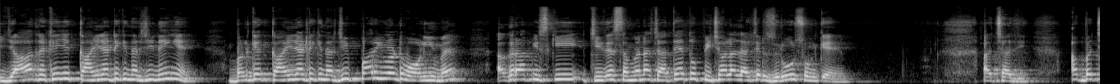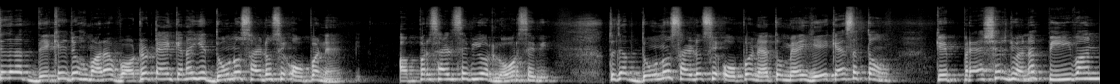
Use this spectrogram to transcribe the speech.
याद रखें, ये काइनेटिक एनर्जी नहीं है, बल्कि kinetic energy per unit volume है। अगर आप इसकी चीज़ें समझना चाहते हैं तो पीछे वाला लेक्चर ज़रूर सुन के अच्छा जी। अब बच्चे ज़रा देखें, जो हमारा वाटर टैंक है ना, ये दोनों साइडों से ओपन है। अपर साइड से भी और लोअर से भी। तो जब दोनों साइडों से ओपन है तो मैं ये कह सकता हूँ कि प्रेशर जो है ना P one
